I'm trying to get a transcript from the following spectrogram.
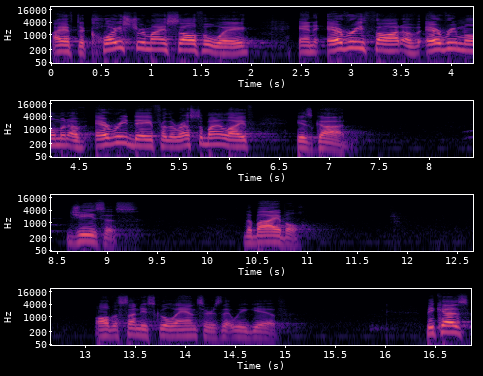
I have to cloister myself away and every thought of every moment of every day for the rest of my life is God, Jesus, the Bible, all the Sunday school answers that we give. Because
